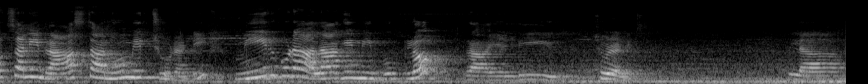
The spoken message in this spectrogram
ఒకసారి నేను రాస్తాను మీరు చూడండి. మీరు కూడా అలాగే మీ బుక్లో రాయండి. చూడండి. ఇలా.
